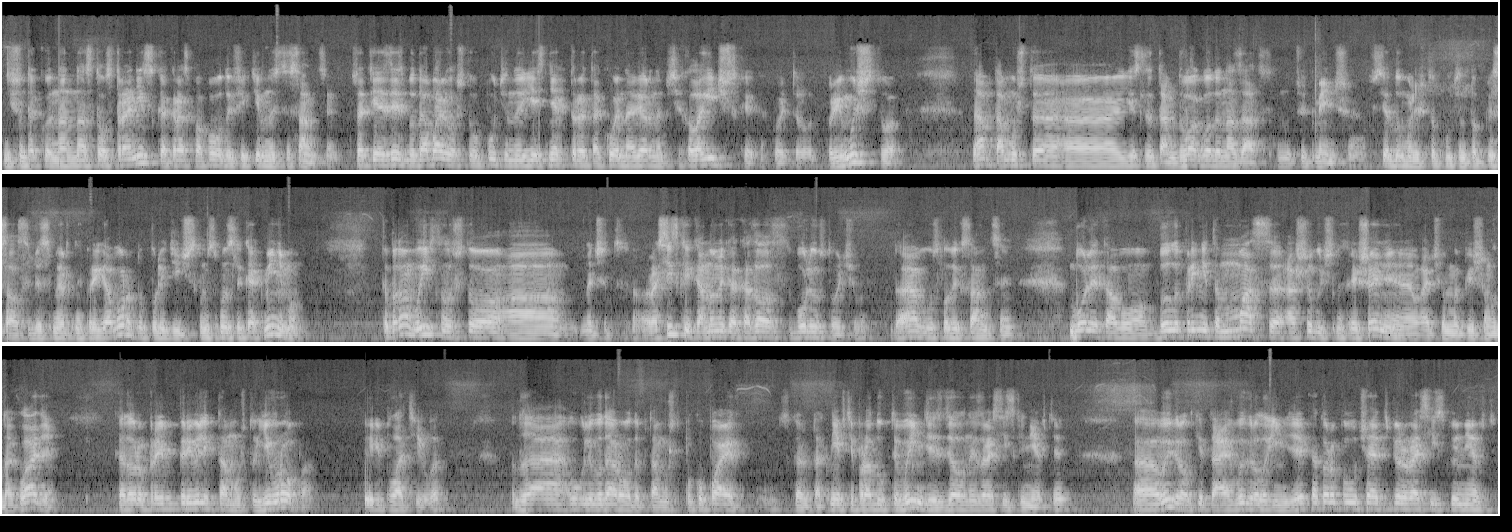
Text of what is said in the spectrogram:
Еще такой на, на 100 страниц как раз по поводу эффективности санкций. Кстати, я здесь бы добавил, что у Путина есть некоторое такое, наверное, психологическое какое-то вот преимущество – да, потому что э, если там два года назад, ну чуть меньше, все думали, что Путин подписал себе смертный приговор, ну, в политическом смысле как минимум, то потом выяснилось, что а, значит, российская экономика оказалась более устойчивой да, в условиях санкций. Более того, было принято масса ошибочных решений, о чем мы пишем в докладе, которые привели к тому, что Европа переплатила за углеводороды, потому что покупает, скажем так, нефтепродукты в Индии, сделанные из российской нефти. А, выиграл Китай, выиграла Индия, которая получает теперь российскую нефть.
